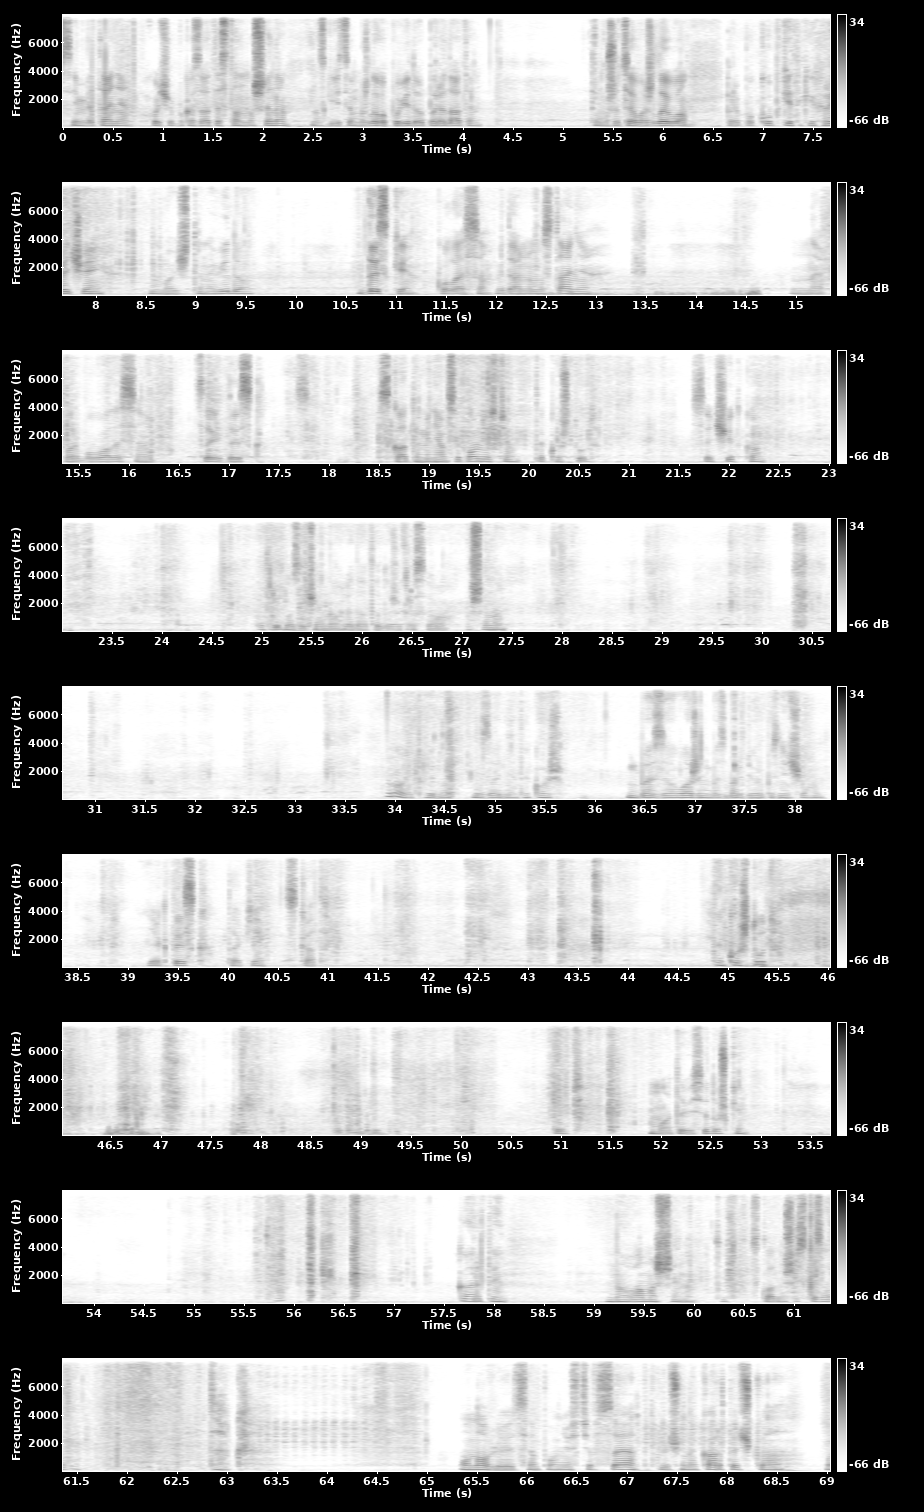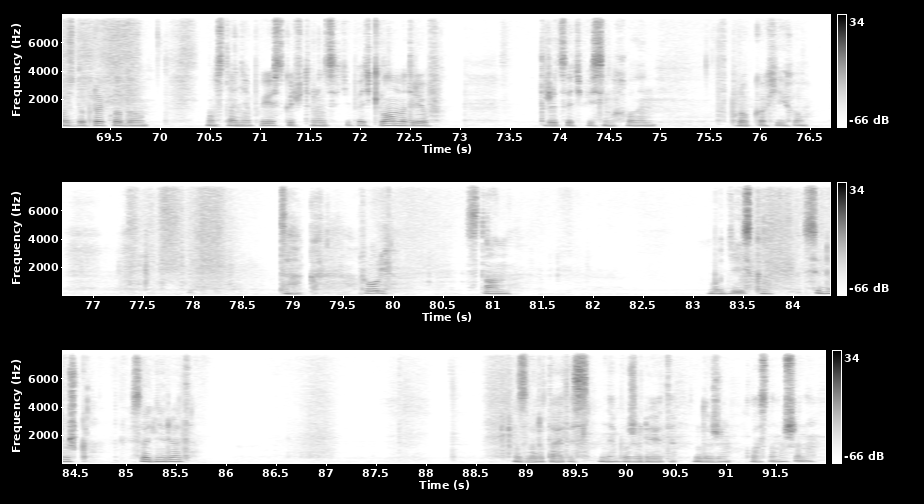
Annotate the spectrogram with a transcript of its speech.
Всім вітання. Хочу показати стан машини, наскільки це можливо по відео передати. Тому що це важливо при покупці таких речей. Бачите на відео. Диски, колеса в ідеальному стані. Не фарбувалися. Цей диск з кату мінявся повністю. Також тут все чітко. Потрібно, звичайно, оглядати дуже красива машина. Ну, відповідно, заднє також. Без зауважень, без бордюр, без нічого. Як диск, так і скат. Також тут. Тут матові сідушки. Карти. Нова машина. Тут складно щось сказати. Так. Оновлюється повністю все. Підключена карточка. Ось до прикладу, остання поїздка 14,5 км. 38 хвилин в пробках їхав. Так, руль, стан. Водійська сідушка, задній ряд. Звертайтесь, не пожалієте. Дуже класна машина.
